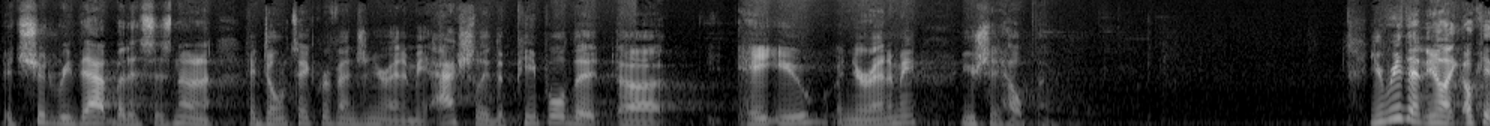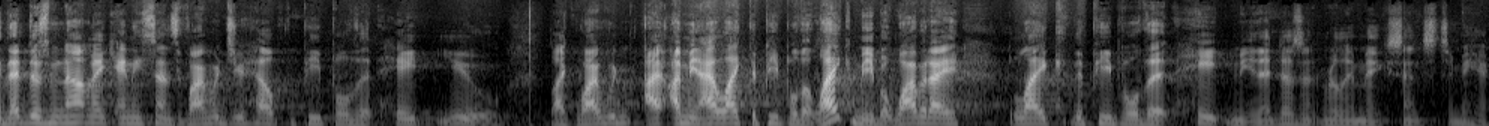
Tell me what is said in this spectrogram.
It should read that, but it says, no, no, no. Hey, don't take revenge on your enemy. Actually, the people that uh, hate you and your enemy, you should help them. You read that and you're like, okay, that does not make any sense. Why would you help the people that hate you? Like, why wouldn't I, I mean, I like the people that like me, but why would I like the people that hate me? That doesn't really make sense to me here.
